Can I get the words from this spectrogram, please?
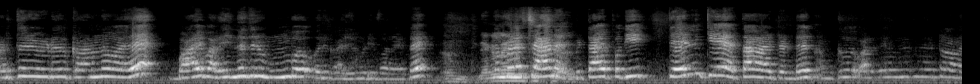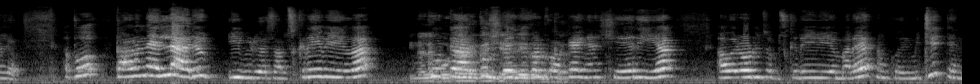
അടുത്തൊരു വീഡിയോയിൽ കാണുന്നവരെ ബായ് പറയുന്നതിന് മുമ്പ് ഒരു കാര്യം കൂടി പറയട്ടെ. നമ്മുടെ ചാനൽ മിഠായിപ്പതി ടെൻ കെ എത്താറായിട്ടുണ്ട് നമുക്ക് വളരെ ഒരു നേട്ടമാണല്ലോ അപ്പോ കാണുന്ന എല്ലാവരും ഈ വീഡിയോ സബ്സ്ക്രൈബ് ചെയ്യുക. കൂട്ടുകാർക്കും ബന്ധുക്കൾക്കും ഒക്കെ ഇങ്ങനെ ഷെയർ ചെയ്യുക. അവരോടും സബ്സ്ക്രൈബ് ചെയ്യാൻ പറയാം. നമുക്ക് ഒരുമിച്ച് ടെൻ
